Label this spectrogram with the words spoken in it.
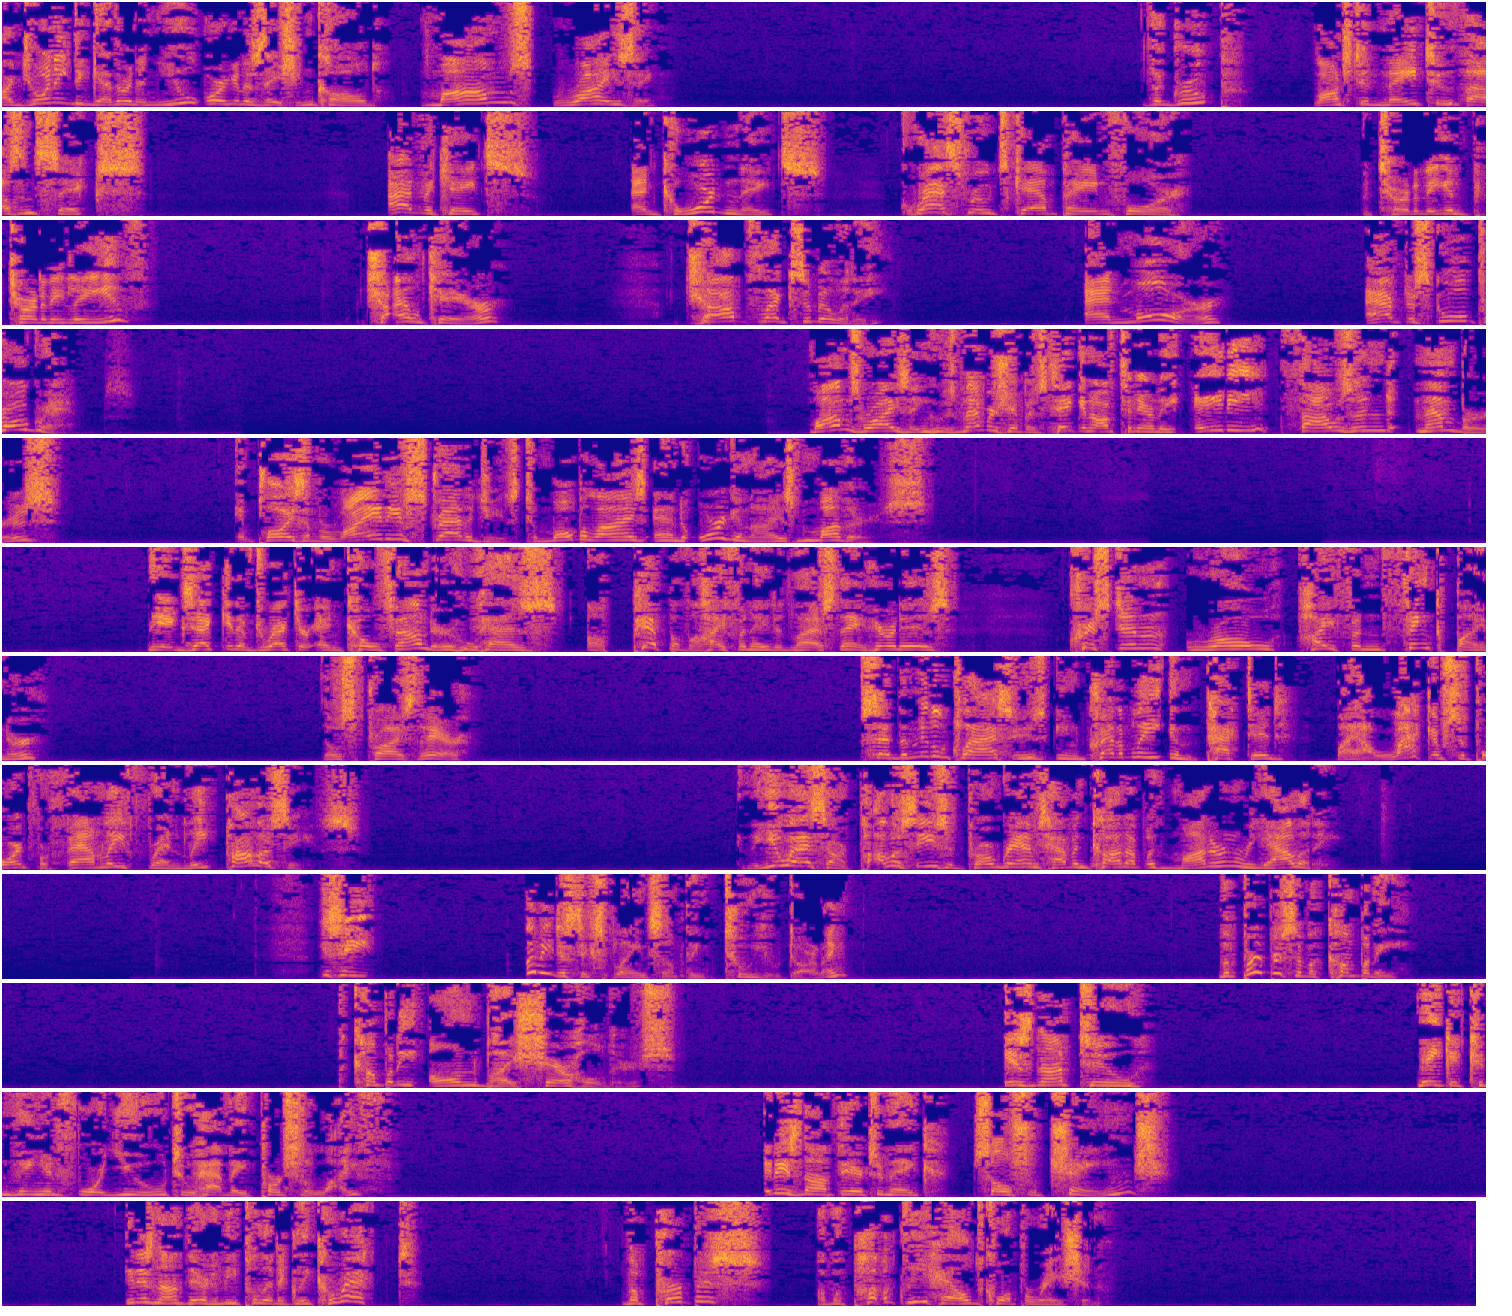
are joining together in a new organization called Moms Rising. The group, launched in May 2006, advocates and coordinates grassroots campaign for maternity and paternity leave, child care, job flexibility, and more after-school programs. Moms Rising, whose membership has taken off to nearly 80,000 members, employs a variety of strategies to mobilize and organize mothers. The executive director and co-founder, who has a pip of a hyphenated last name, here it is, Kristin Rowe hyphen Finkbeiner. No surprise there. Said the middle class is incredibly impacted by a lack of support for family-friendly policies. In the U.S., our policies and programs haven't caught up with modern reality. You see, let me just explain something to you, darling. The purpose of a company, a company owned by shareholders, is not to make it convenient for you to have a personal life. It is not there to make social change. It is not there to be politically correct. The purpose of a publicly held corporation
